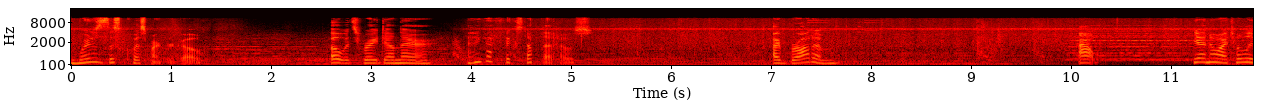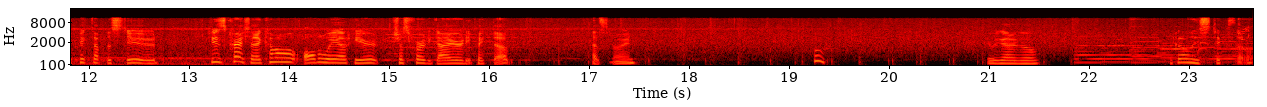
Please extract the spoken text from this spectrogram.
where does this quest marker go? Oh, it's right down there. I think I fixed up that house. I brought him. Ow. Yeah, no, I totally picked up this dude. Jesus Christ, did I come all, all the way out here just for a guy I already picked up? That's annoying. Whew. Okay, we gotta go. Look at all these sticks though.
